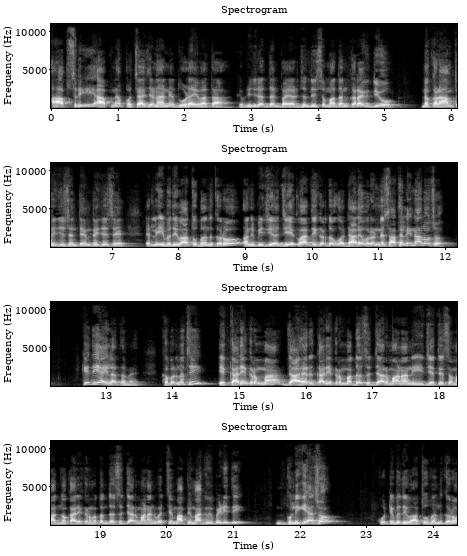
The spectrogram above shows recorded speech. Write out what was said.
આપ શ્રી આપના પચાસ જણાને દોડાવ્યા હતા કે બ્રિજરાજદાન ભાઈ યાર જલ્દી સમાધાન કરાવી દ્યો. નકર આમ થઈ જશે ને તેમ થઈ જશે. એટલે એ બધી વાતો બંધ કરો અને બીજી હજી એક વાત એ કરી દો કે અઢારે વરણને સાથે લઈને આલો છો. કેદી આવેલા તમે? ખબર નથી? એક કાર્યક્રમમાં, જાહેર કાર્યક્રમમાં દસ હજાર માણાની જે તે સમાજનો કાર્યક્રમ હતો દસ હજાર માણાની વચ્ચે માફી માગવી પડી હતી. ભૂલી ગયા છો? ખોટી બધી વાતો બંધ કરો,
